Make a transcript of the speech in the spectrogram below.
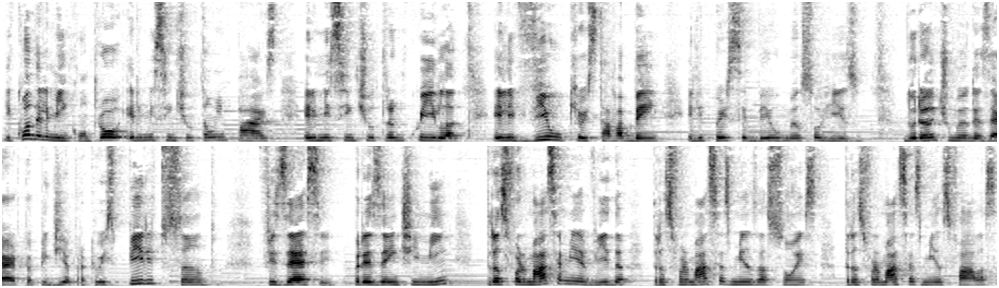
E quando ele me encontrou, ele me sentiu tão em paz, ele me sentiu tranquila, ele viu que eu estava bem, ele percebeu o meu sorriso. Durante o meu deserto, eu pedia para que o Espírito Santo fizesse presente em mim, transformasse a minha vida, transformasse as minhas ações, transformasse as minhas falas,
